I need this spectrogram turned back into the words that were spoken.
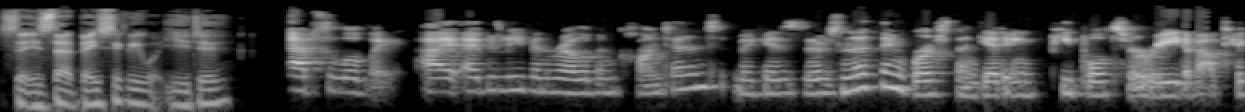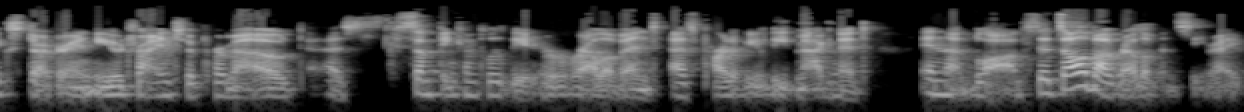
So is that basically what you do? Absolutely. I, I, believe in relevant content because there's nothing worse than getting people to read about Kickstarter and you're trying to promote as something completely irrelevant as part of your lead magnet in that blog. So it's all about relevancy, right?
